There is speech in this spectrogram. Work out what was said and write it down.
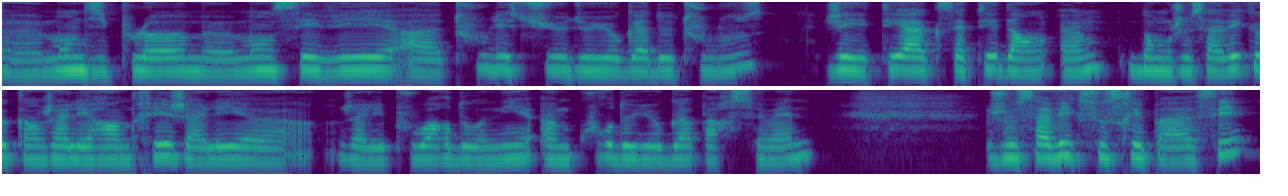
mon diplôme, mon CV à tous les studios de yoga de Toulouse. J'ai été acceptée dans un, donc je savais que quand j'allais rentrer, j'allais j'allais pouvoir donner un cours de yoga par semaine. Je savais que ce serait pas assez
